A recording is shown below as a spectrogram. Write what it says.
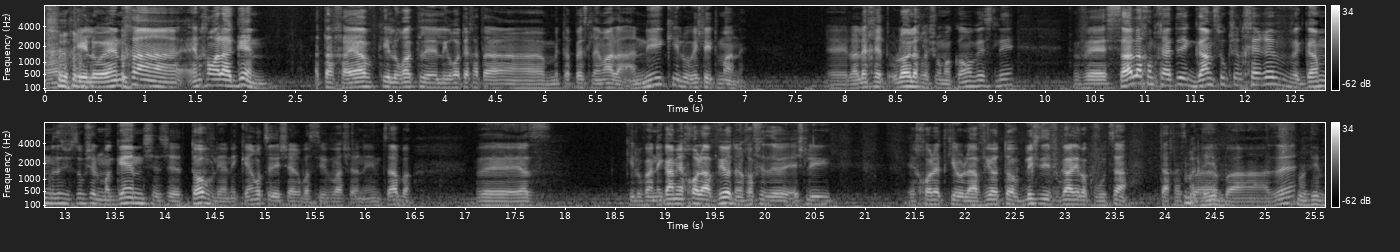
אה, כאילו, אין לך, אין לך מה להגן. אתה חייב כאילו רק לראות איך אתה מטפס למעלה. אני, כאילו, יש לי את מאנה. אה, ללכת, הוא לא ילך לשום מקום, obviously. וסאלח מבחינתי גם סוג של חרב וגם איזשהו סוג של מגן ש- שטוב לי, אני כן רוצה להישאר בסביבה שאני נמצא בה. ואז, כאילו, ואני גם יכול להביא אותו, אני חושב שיש לי יכולת כאילו להביא אותו בלי שזה יפגע לי בקבוצה. תכלס, מדהים. בזה, מדהים.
